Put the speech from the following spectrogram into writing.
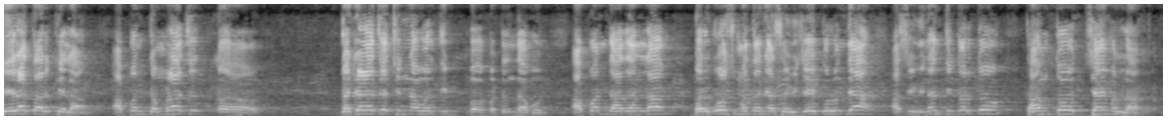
तेरा तारखेला आपण कमळाचं अ, घड्याळाच्या चिन्हावरती ब- बटन दाबून आपण दादांना भरघोस मताने असा विजय करून द्या अशी विनंती करतो. थांबतो. जय मल्हार.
